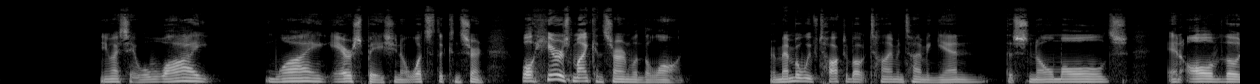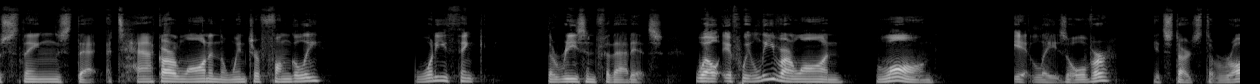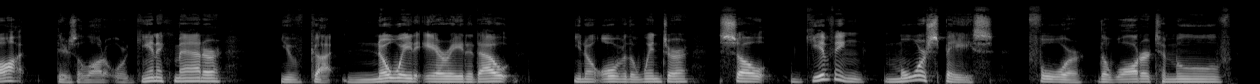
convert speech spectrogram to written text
You might say, well, why, why airspace? You know, what's the concern? Well, here's my concern with the lawn. Remember, we've talked about time and time again the snow molds and all of those things that attack our lawn in the winter fungally. What do you think the reason for that is? Well, if we leave our lawn long, it lays over, it starts to rot, there's a lot of organic matter, you've got no way to aerate it out, you know, over the winter. So, giving more space for the water to move,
